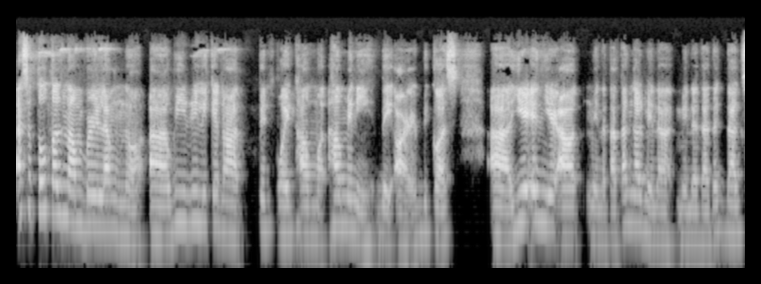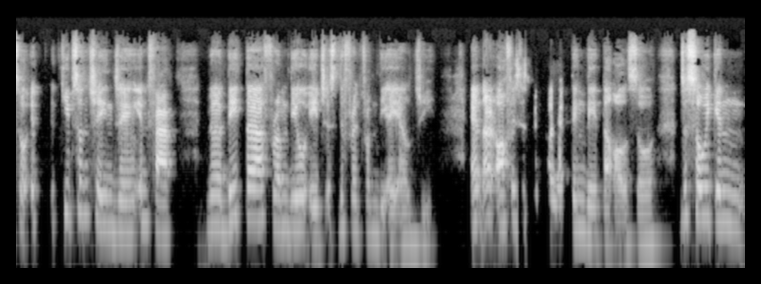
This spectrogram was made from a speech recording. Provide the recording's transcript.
As a total number lang, no, uh, we really cannot pinpoint how how many they are because uh, year in year out may natatanggal, may na may nadadagdag. So it, it keeps on changing. In fact, the data from DOH is different from the DILG. And our office has been collecting data also just so we can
